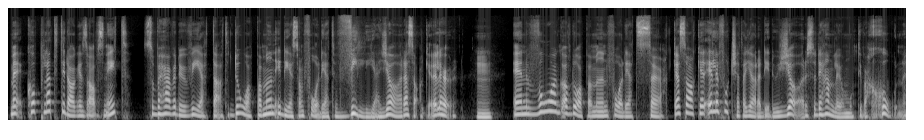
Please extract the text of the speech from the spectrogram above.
Men kopplat till dagens avsnitt så behöver du veta att dopamin är det som får dig att vilja göra saker, eller hur? Mm. En våg av dopamin får dig att söka saker eller fortsätta göra det du gör. Så det handlar ju om motivation.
